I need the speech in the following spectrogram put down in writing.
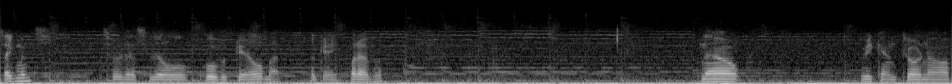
segments. So that's a little overkill but okay whatever. Now we can turn off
